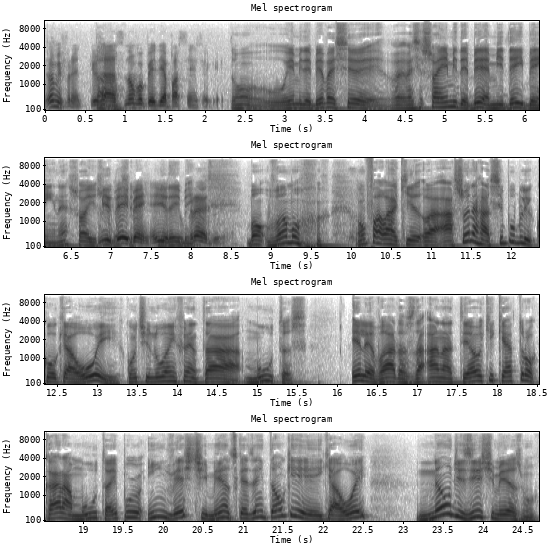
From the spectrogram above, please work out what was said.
vamos em frente, que eu Tá já, senão vou perder a paciência aqui. Então o MDB vai ser vai vai ser só MDB, é Me Dei Bem, né? Só isso. Me dei bem, é Me isso, Dei Bem. grande. Bom, vamos, vamos falar aqui. A Sônia Raci publicou que a Oi continua a enfrentar multas elevadas da Anatel e que quer trocar a multa aí por investimentos. Quer dizer, então, que, que a Oi não desiste mesmo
